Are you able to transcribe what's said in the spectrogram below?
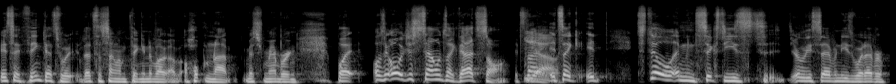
It's I think that's what that's the song I'm thinking of. I hope I'm not misremembering. But I was like, oh, it just sounds like that song. It's not. Yeah. It's like it. Still, I mean, 60s, early 70s, whatever.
